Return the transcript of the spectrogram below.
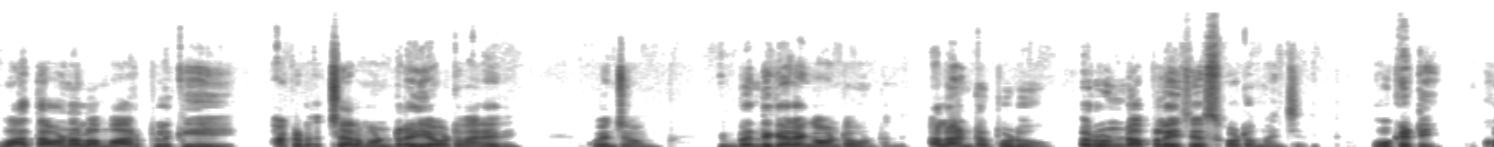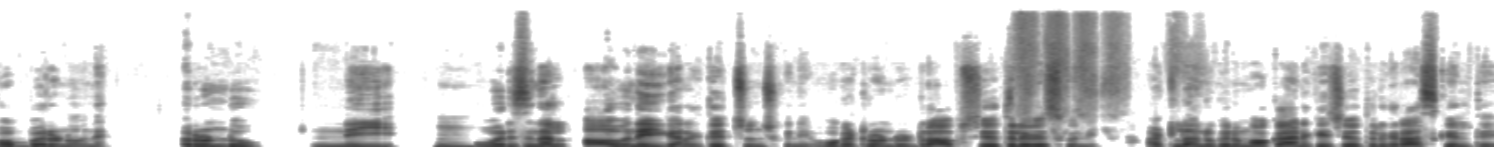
వాతావరణంలో మార్పులకి అక్కడ చర్మం డ్రై అవ్వటం అనేది కొంచెం ఇబ్బందికరంగా ఉంటూ ఉంటుంది. అలాంటప్పుడు రెండు అప్లై చేసుకోవటం మంచిది. ఒకటి కొబ్బరి నూనె రెండు నెయ్యి. ఒరిజినల్ ఆవు నెయ్యి కనుక తెచ్చుంచుకుని ఒకటి రెండు డ్రాప్స్ చేతిలో వేసుకుని అట్లా అనుకుని ముఖానికి చేతులకి రాసుకెళ్తే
